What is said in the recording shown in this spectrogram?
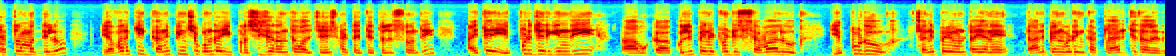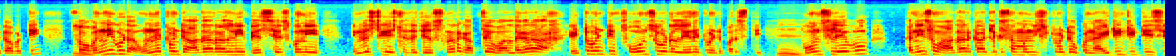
చెట్ల మధ్యలో ఎవరికి కనిపించకుండా ఈ ప్రొసీజర్ అంతా వాళ్ళు చేసినట్టయితే తెలుస్తుంది. అయితే ఎప్పుడు జరిగింది? ఆ ఒక కులిపోయినటువంటి శవాలు ఎప్పుడు చనిపోయి ఉంటాయి అనే దానిపైన కూడా ఇంకా క్లారిటీ రాలేదు కాబట్టి. సో అవన్నీ కూడా ఉన్నటువంటి ఆధారాలని బేస్ చేసుకొని ఇన్వెస్టిగేషన్ అయితే చేస్తున్నారు. కాకపోతే వాళ్ళ దగ్గర ఎటువంటి ఫోన్స్ కూడా లేనటువంటి పరిస్థితి. మ్మ్. ఫోన్స్ లేవు. కనీసం ఆధార్ కార్డులకు సంబంధించినటువంటి ఒక ఐడెంటిటీస్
